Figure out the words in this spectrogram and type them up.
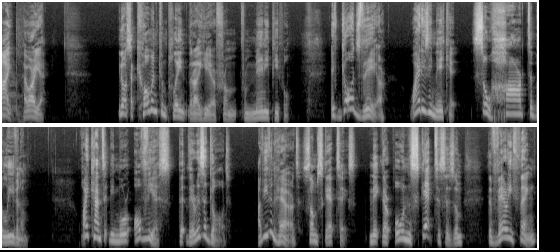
Hi, how are you? You know, it's a common complaint that I hear from, from many people. If God's there, why does He make it so hard to believe in Him? Why can't it be more obvious that there is a God? I've even heard some skeptics make their own skepticism the very thing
